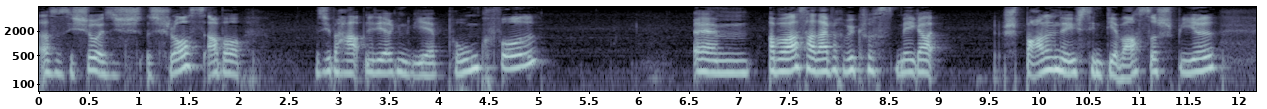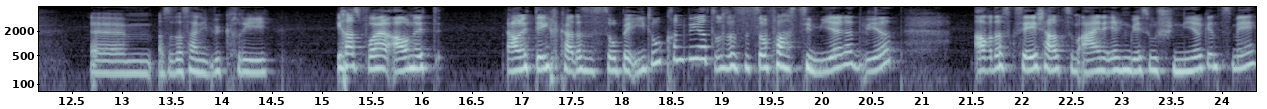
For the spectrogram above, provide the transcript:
Also es ist schon, es ist ein Schloss, aber es ist überhaupt nicht irgendwie prunkvoll. Ähm, aber was halt einfach wirklich mega Spannende ist, sind die Wasserspiele. Ähm, also das habe ich wirklich... Ich habe vorher auch nicht, auch nicht gedacht, dass es so beeindruckend wird und dass es so faszinierend wird. Aber das siehst du halt zum einen irgendwie sonst nirgends mehr.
